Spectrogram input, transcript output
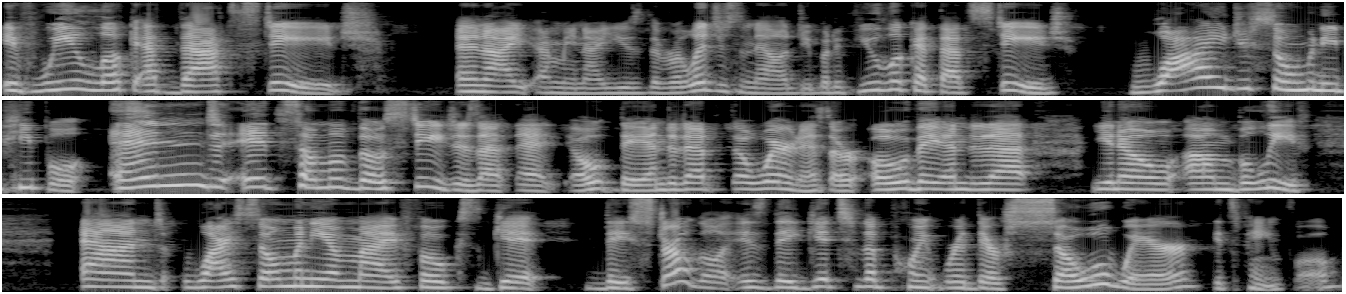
if we look at that stage, and I, I mean, I use the religious analogy, but if you look at that stage, why do so many people end at some of those stages at, at oh they ended at awareness or oh they ended at you know um, belief? And why so many of my folks get they struggle is they get to the point where they're so aware it's painful.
